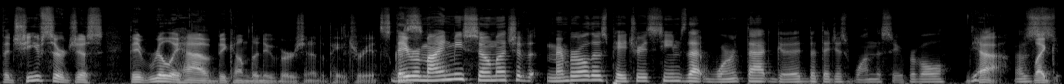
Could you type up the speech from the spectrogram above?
the Chiefs are just they really have become the new version of the Patriots. They remind me so much of remember all those Patriots teams that weren't that good, but they just won the Super Bowl. Yeah. Was- Like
